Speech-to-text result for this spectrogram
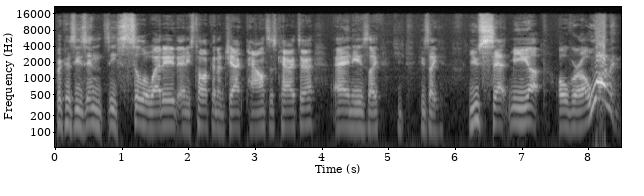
because he's in he's silhouetted and he's talking to Jack Palance's character and he's like he's like you set me up over a woman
